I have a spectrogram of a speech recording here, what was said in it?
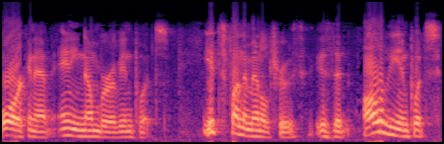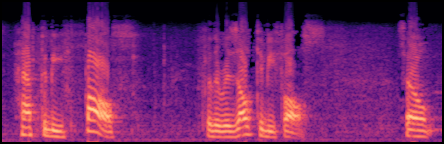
OR can have any number of inputs. Its fundamental truth is that all of the inputs have to be false for the result to be false. So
